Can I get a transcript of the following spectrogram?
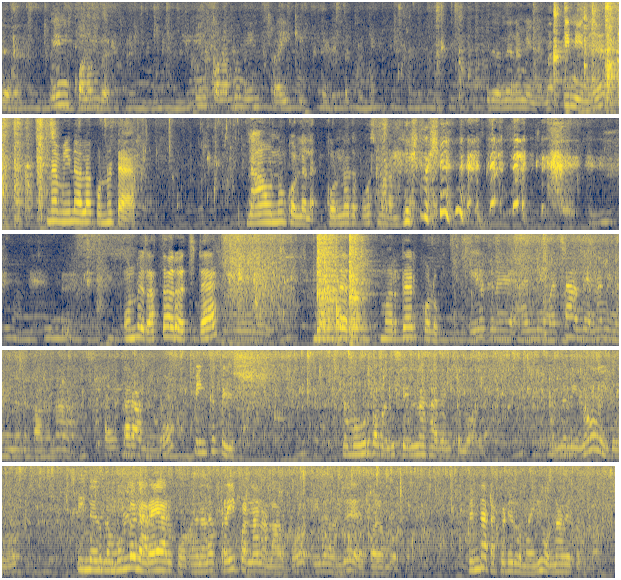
மீன் குழம்பு. மீன் குழம்பு மீன் ஃப்ரைக்கு எடுத்துட்டு இது வந்து என்ன மீன்? மத்தி மீன். என்ன மீனெல்லாம் கொண்டுட்ட நான் ஒன்றும் கொல்லலை. கொன்னதை போஸ்ட்மார்ட்டம் பண்ணிட்டு இருக்கேன் ஒன்று ரத்தம் வர வச்சுட்ட? மர்டர். மர்டர் குழம்பு ஏற்கனவே அங்கே மச்சான் வந்து என்ன மீன் வாங்கிட்டு சங்கரா மீனும் பிங்க் ஃபிஷ் நம்ம ஊர் பக்கம் வந்து சென்னஹரன்னு சொல்லுவாங்க. அந்த மீனும் இதுவும் இந்த இதில் முள்ளு நிறையா இருக்கும். அதனால் ஃப்ரை பண்ணால் நல்லாயிருக்கும் இதை வந்து குழம்பு வைப்போம். ரெண்டாக கட் பண்ணிடுவோம் மாதிரி ஒன்றாவே கொடுக்கலாம்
